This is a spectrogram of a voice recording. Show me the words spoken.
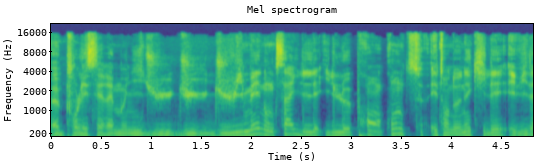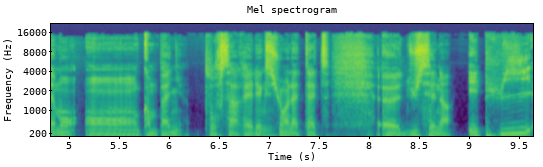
euh, pour les cérémonies du, du, du 8 mai. Donc ça, il, il le prend en compte, étant donné qu'il est évidemment en campagne pour sa réélection à la tête euh, du Sénat. Et puis,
